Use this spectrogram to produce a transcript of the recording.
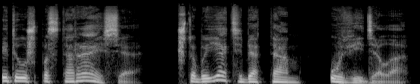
«И ты уж постарайся, чтобы я тебя там увидела».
